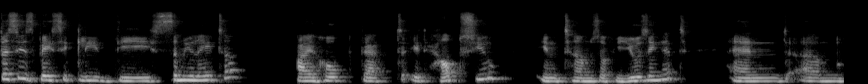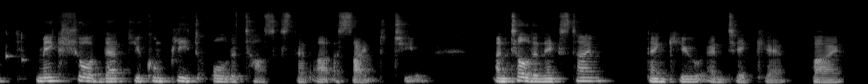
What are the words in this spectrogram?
this is basically the simulator. I hope that it helps you in terms of using it and um, make sure that you complete all the tasks that are assigned to you. Until the next time, thank you and take care. Bye.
